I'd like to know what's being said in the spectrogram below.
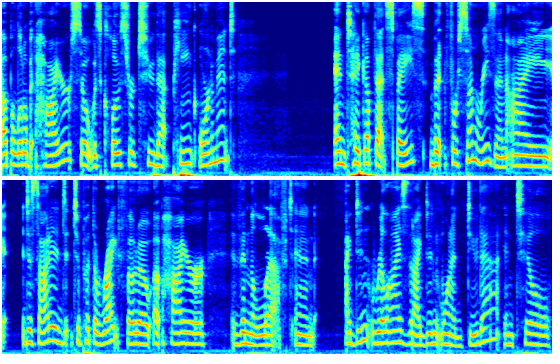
up a little bit higher so it was closer to that pink ornament and take up that space. But for some reason, I decided to put the right photo up higher than the left. And I didn't realize that I didn't want to do that until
